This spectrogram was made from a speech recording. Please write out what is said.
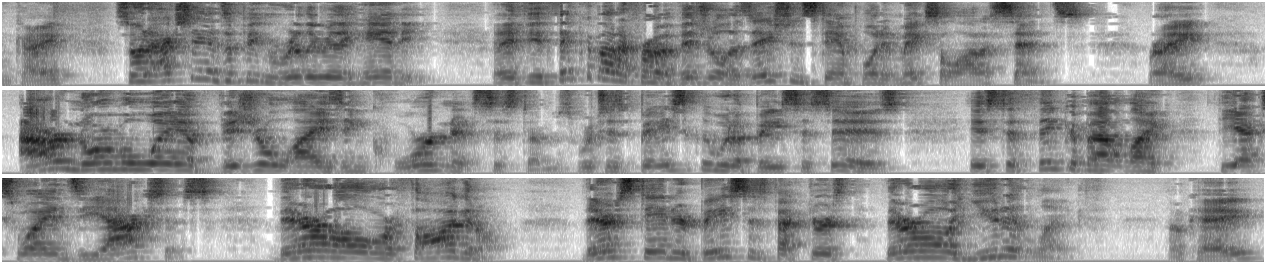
Okay, so it actually ends up being really, really handy. And if you think about it from a visualization standpoint, it makes a lot of sense, right? Our normal way of visualizing coordinate systems, which is basically what a basis is, is to think about like the x, y, and z axis. They're all orthogonal. They're standard basis vectors. They're all unit length, okay?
